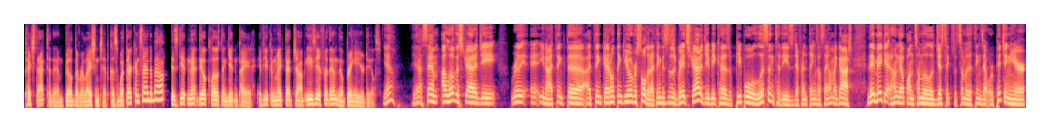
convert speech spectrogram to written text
Pitch that to them, build the relationship. Because what they're concerned about is getting that deal closed and getting paid. If you can make that job easier for them, they'll bring you your deals. Yeah. Yeah. Sam, I love the strategy really eh, you know i think the i think i don't think you oversold it. I think this is a great strategy because people will listen to these different things. I'll say oh my gosh. They may get hung up on some of the logistics with some of the things that we're pitching here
